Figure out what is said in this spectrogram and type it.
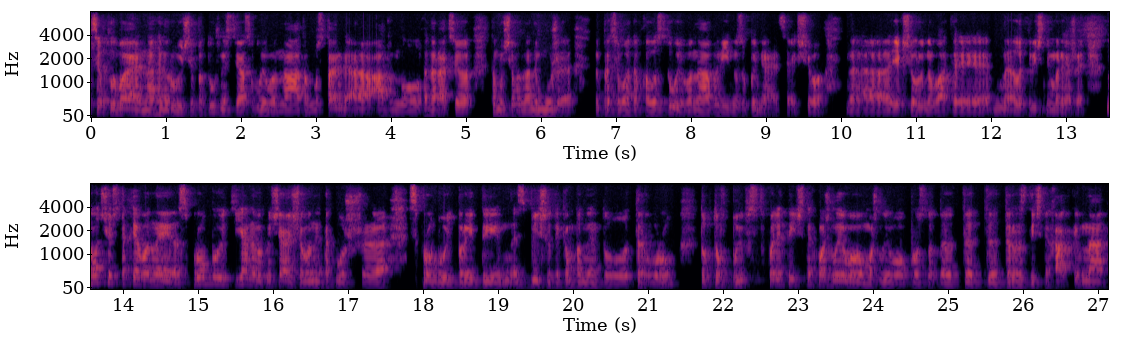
це впливає на генеруючі потужності, особливо на атомну стан атомну генерацію, тому що вона не може працювати в холосту, і вона аварійно зупиняється, якщо е, якщо руйнувати електричні мережі. Ну от щось таке вони спробують. Я не виключаю, що вони також е, спробують перейти збільшити компоненту терору, тобто вбивств політичних, можливо, можливо, просто те- те- те- терористичних актів на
